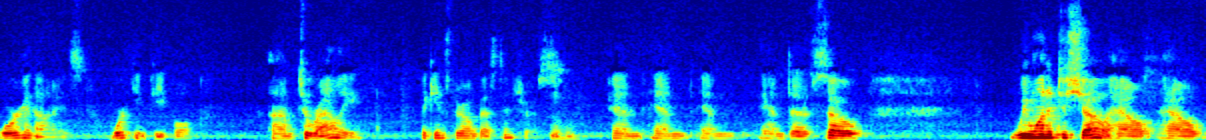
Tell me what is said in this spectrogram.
organize working people um, to rally against their own best interests, Mhm. and and and and uh, so we wanted to show how how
